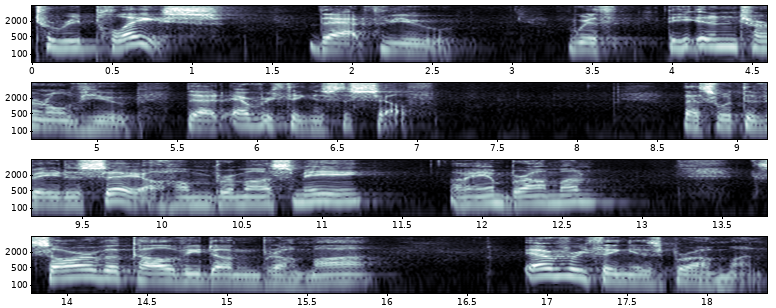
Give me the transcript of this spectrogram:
to replace that view with the internal view that everything is the self. That's what the Vedas say. Aham Brahmasmi, I am Brahman. Sarva Kalvidang Brahma. Everything is Brahman,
